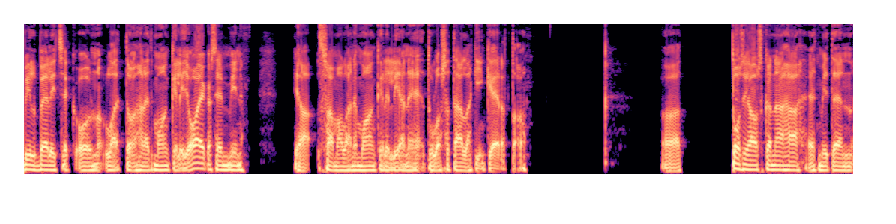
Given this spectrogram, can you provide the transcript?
Bill Belichick on laittanut hänet mankeli jo aikaisemmin ja samanlainen mankeli lienee tulossa tälläkin kertaa. Tosi hauska nähdä, että miten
